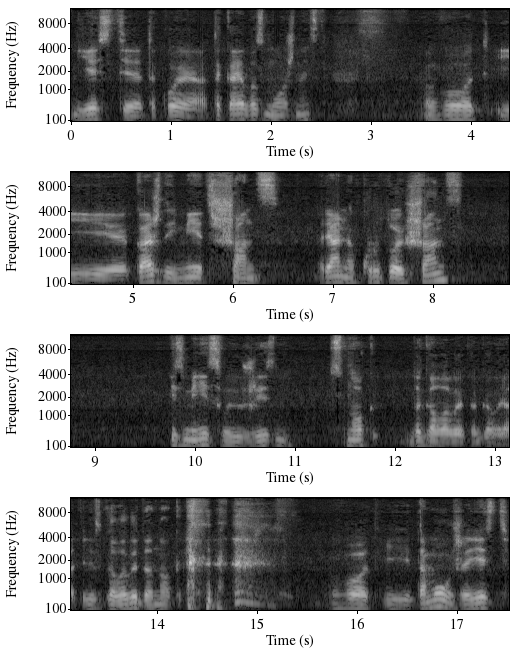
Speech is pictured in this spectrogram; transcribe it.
есть э, такое, такая возможность. Вот, и каждый имеет шанс, реально крутой шанс изменить свою жизнь с ног до головы, как говорят, или с головы до ног. Вот, и тому уже есть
